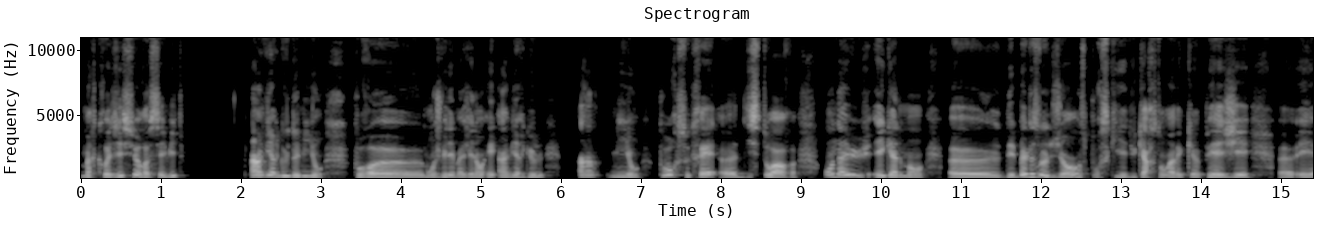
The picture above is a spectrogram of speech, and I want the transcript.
mercredi sur C8. 1,2 million pour Mongeville et Magellan et 1,1 1 million pour Secret euh, d'Histoire. On a eu également euh, des belles audiences pour ce qui est du carton avec euh, PSG et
